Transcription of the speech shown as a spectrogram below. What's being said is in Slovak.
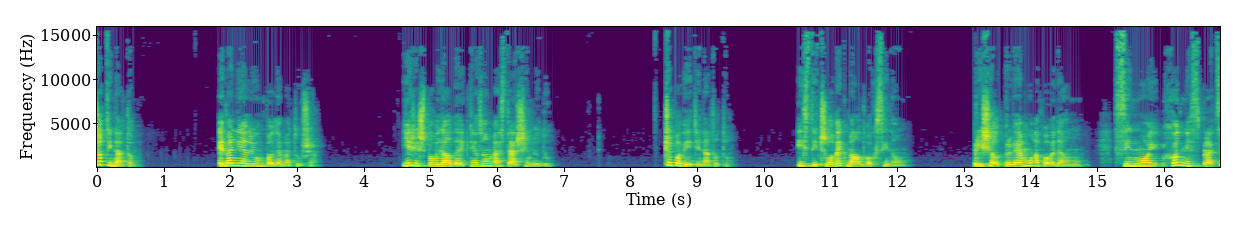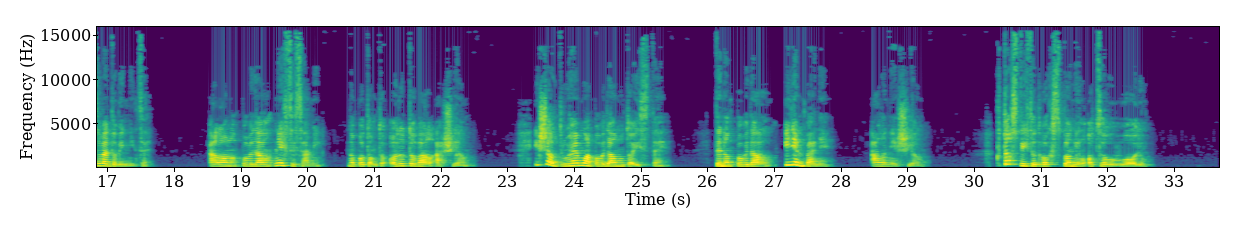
Čo ty na to? Evangelium podľa Matúša Ježiš povedal veľkňazom a starším ľudu. Čo poviete na toto? Istý človek mal dvoch synov. Prišiel k prvému a povedal mu, syn môj, chod dnes spracovať do vinnice. Ale on odpovedal, nechce sa mi, no potom to odutoval a šiel. Išiel k druhému a povedal mu to isté. Ten odpovedal, idem pane, ale nešiel. Kto z týchto dvoch splnil otcovú vôľu?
